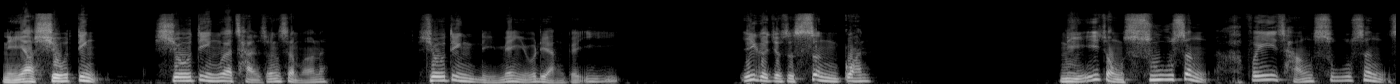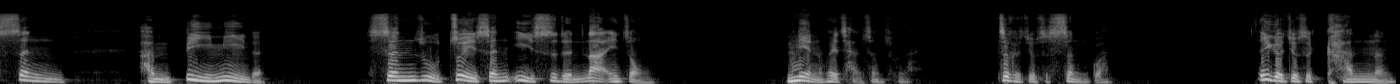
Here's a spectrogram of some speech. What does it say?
你要修定，修定会产生什么呢？修定里面有两个意义，一个就是圣观，你一种殊胜、非常殊胜、圣很秘密的深入最深意识的那一种。念会产生出来，这个就是圣观；一个就是堪能，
